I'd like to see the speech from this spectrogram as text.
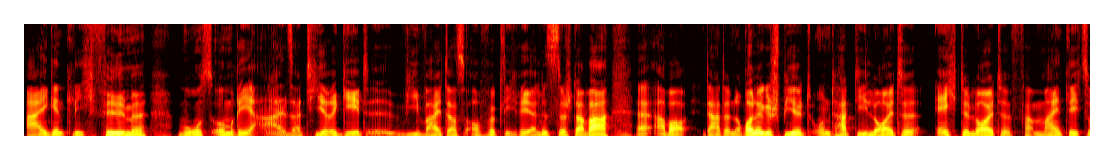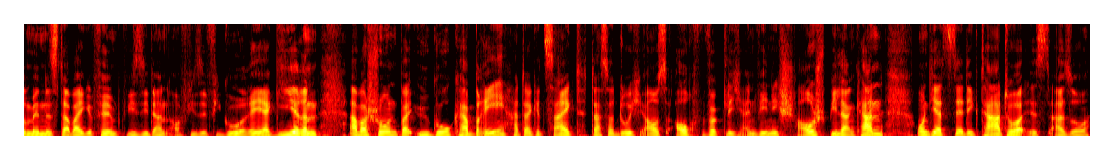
eigentlich Filme, wo es um Realsatire geht, äh, wie weit das auch wirklich realistisch da war. Äh, aber da hat er eine Rolle gespielt und hat die Leute, echte Leute, vermeintlich zumindest dabei gefilmt, wie sie dann auf diese Figur reagieren. Aber schon bei Hugo Cabret hat er gezeigt, dass er durchaus auch wirklich ein wenig schauspielern kann. Und jetzt der Diktator ist also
